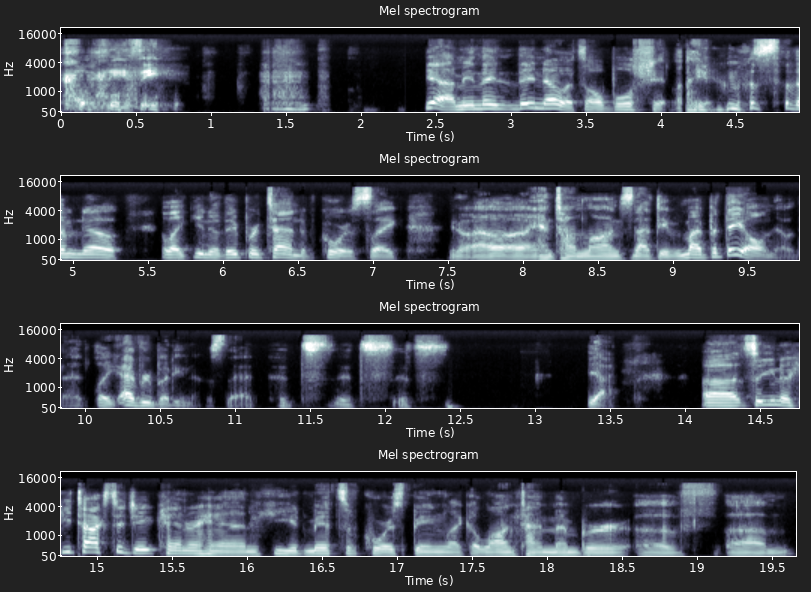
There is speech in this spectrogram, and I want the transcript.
that was easy." Yeah, I mean they they know it's all bullshit. Like most of them know, like you know they pretend, of course, like you know uh, Anton Long's not David Myatt, but they all know that. Like everybody knows that. It's it's it's yeah. Uh, so you know he talks to Jake Hanrahan. He admits, of course, being like a longtime member of um,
